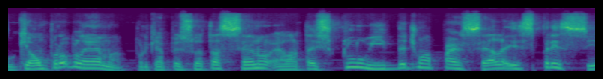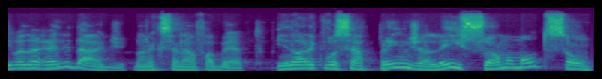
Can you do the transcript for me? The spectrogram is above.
o que é um problema, porque a pessoa tá sendo, ela tá excluída de uma parcela expressiva da realidade na hora que você é analfabeto. E na hora que você aprende a ler, isso é uma maldição.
